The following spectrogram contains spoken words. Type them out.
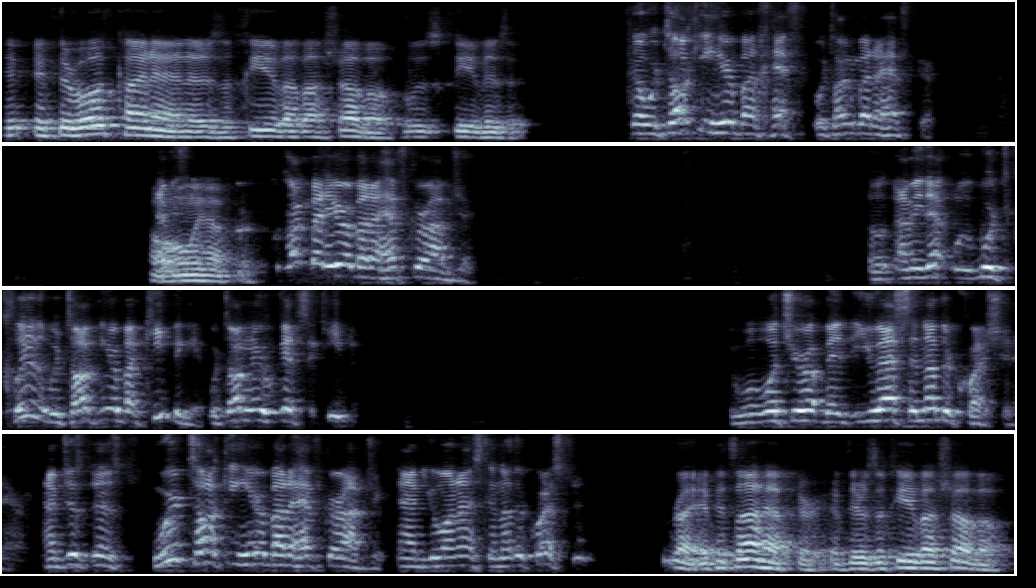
If, if they're both kind of and there's a chiyuv of whose chiyuv is it? No, we're talking here about hef. We're talking about a hefker. Oh, only hefker. We're talking about here about a hefker object. I mean, that we're clearly we're talking here about keeping it. We're talking here who gets to keep it. Well, what's your you asked another question, Aaron. I'm just we're talking here about a hefker object. Now, do you want to ask another question? Right. If it's not hefker, if there's a chiyuv hashava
